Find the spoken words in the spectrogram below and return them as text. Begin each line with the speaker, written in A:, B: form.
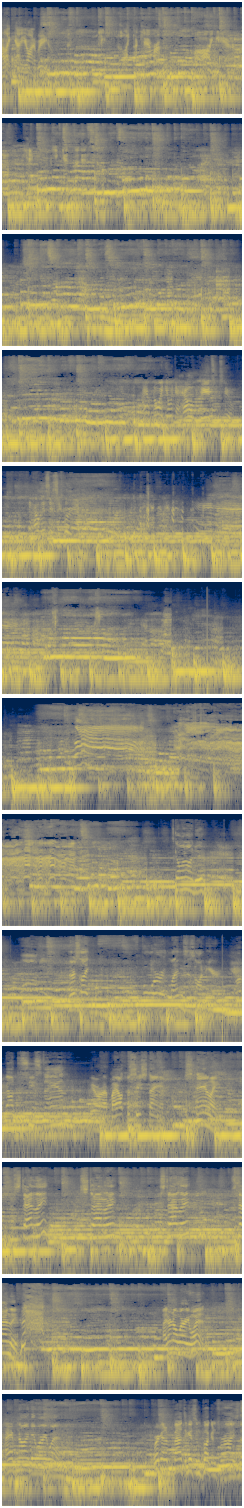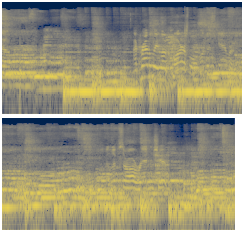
A: I like how you on video. Like the camera. Oh yeah. You get the. I have no idea what the hell I'm dancing to. What the hell is this
B: about to see Stan. Stanley. Stanley? Stanley? Stanley? Stanley. I don't know where he went. I have no idea where he went. We're gonna about to get some fucking fries though. I probably look horrible on this camera. My lips are all red and shit.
